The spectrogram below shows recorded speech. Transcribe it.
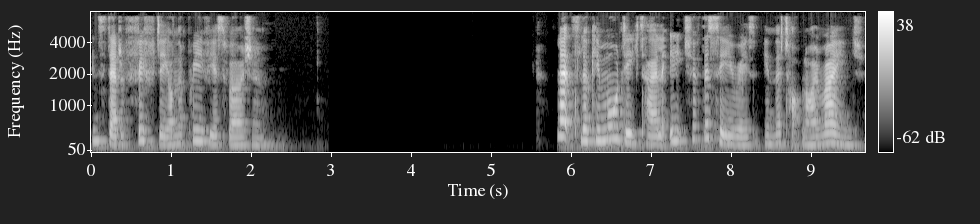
instead of 50 on the previous version. Let's look in more detail at each of the series in the top line range.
